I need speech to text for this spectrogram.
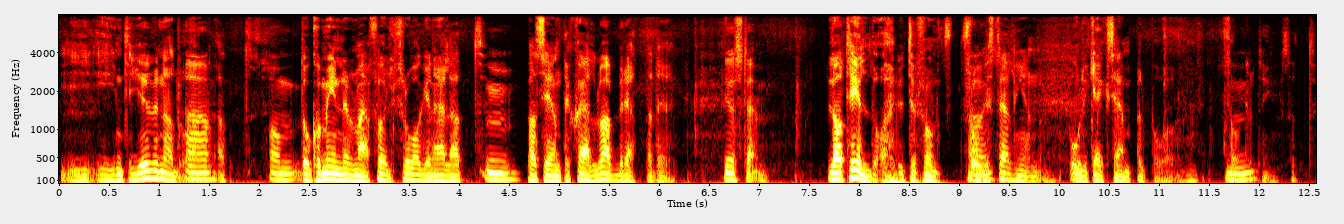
i, i intervjuerna då. Ja. Att om, de kom in i de här följdfrågorna eller att mm. patienter själva berättade. Just det. La till då utifrån frågeställningen olika exempel på saker mm. och ting. Så att,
